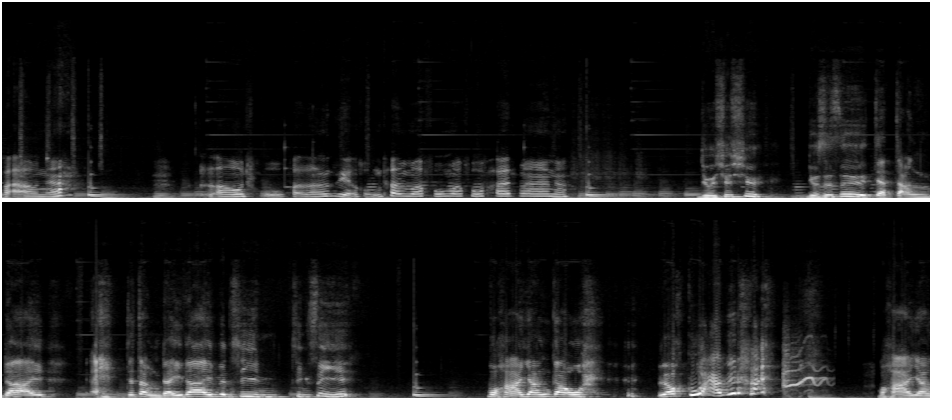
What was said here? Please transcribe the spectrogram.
เปล่านะ เราถูกพลังเสียงของท่านมาฟูมาฟูพัดมานะอยู่ชื่อๆอยู่ซื่อๆจะจังได้เอ๊ะจะจังใดได้เป็นซีนสิงสีบหายังเก่าแล้วกูอ่านไม่ได้บหายัง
